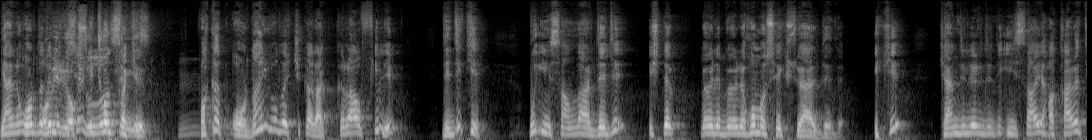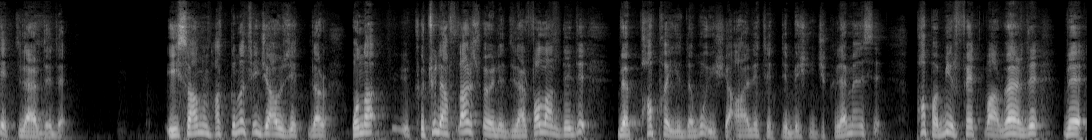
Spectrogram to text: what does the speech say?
Yani orada O demek bir istiyor ki yoksulluğun çok fakir. simgesi. Fakat oradan yola çıkarak Kral Philip dedi ki bu insanlar dedi işte böyle böyle homoseksüel dedi. İki, kendileri dedi İsa'yı hakaret ettiler dedi. İsa'nın hakkına tecavüz ettiler. Ona kötü laflar söylediler falan dedi. Ve Papa'yı da bu işe alet etti 5. Clemens'i. Papa bir fetva verdi ve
